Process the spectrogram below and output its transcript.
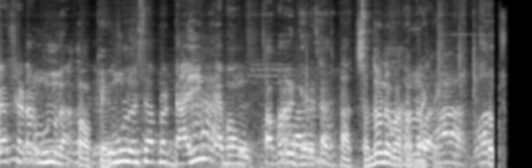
ব্যবসাটার মূল না। Okay. মূল হচ্ছে আপনার ডাইং এবং কাপড়ের গেরেটা আচ্ছা ধন্যবাদ ধন্যবাদ। আপনাকে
